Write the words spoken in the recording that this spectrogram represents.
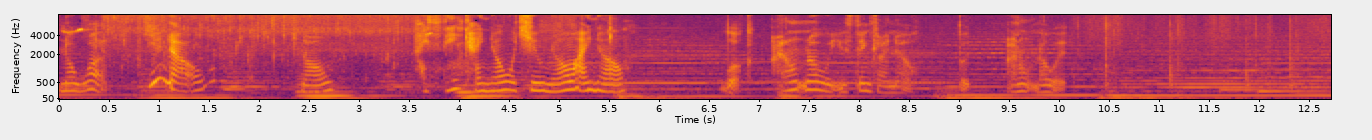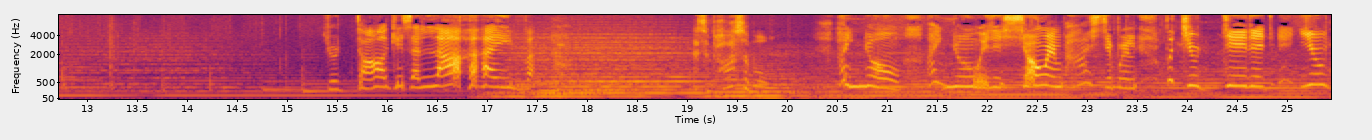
Know what? You know. No. I think I know what you know I know. Look, I don't know what you think I know, but I don't know it. Your dog is alive! That's impossible. I know, I know it is so impossible, but you did it! You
